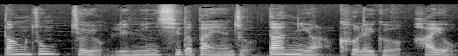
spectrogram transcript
当中就有零零七的扮演者丹尼尔·克雷格，还有《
